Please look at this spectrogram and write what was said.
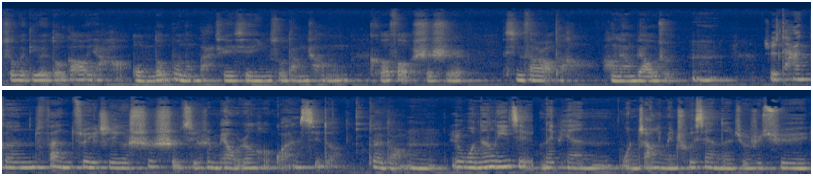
社会地位多高也好，我们都不能把这些因素当成可否实施性骚扰的衡量标准。嗯，就是它跟犯罪这个事实其实是没有任何关系的。对的，嗯，就我能理解那篇文章里面出现的，就是去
